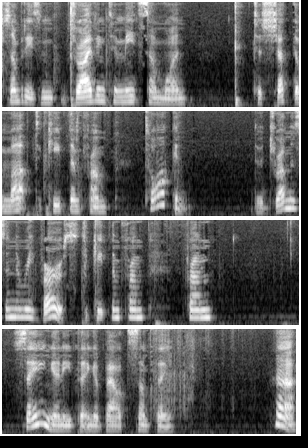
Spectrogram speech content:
Somebody's driving to meet someone to shut them up, to keep them from talking the drum is in the reverse to keep them from from saying anything about something. Huh.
